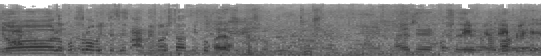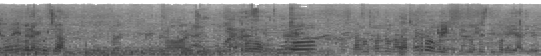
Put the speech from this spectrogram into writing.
yo lo compro 20 céntimos, está a 5 kilos. De José de Pero escucha, pero es un puma todo oscuro, está costando cada perro 25 céntimos diarios.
